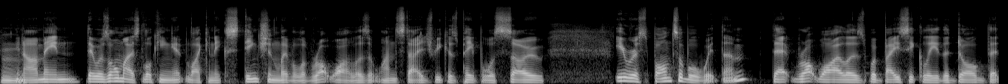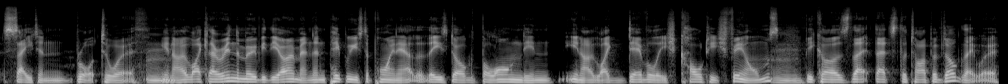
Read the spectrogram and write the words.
Hmm. You know, I mean, there was almost looking at like an extinction level of Rottweilers at one stage because people were so irresponsible with them that Rottweilers were basically the dog that Satan brought to earth. You mm. know, like they were in the movie The Omen, and people used to point out that these dogs belonged in, you know, like devilish, cultish films mm. because that that's the type of dog they were.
